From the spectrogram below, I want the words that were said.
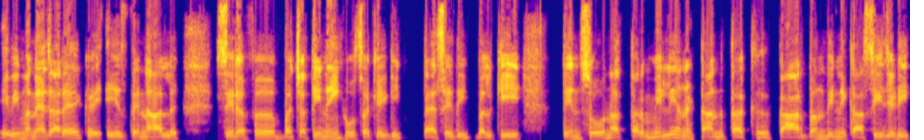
ਇਹ ਵੀ ਮੰਨਿਆ ਜਾ ਰਿਹਾ ਹੈ ਕਿ ਇਸ ਦੇ ਨਾਲ ਸਿਰਫ ਬਚਤ ਹੀ ਨਹੀਂ ਹੋ ਸਕੇਗੀ ਪੈਸੇ ਦੀ, ਬਲਕਿ 369 ਮਿਲੀਅਨ ਟਨ ਤੱਕ ਕਾਰਬਨ ਦੀ ਨਿਕਾਸੀ ਜਿਹੜੀ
